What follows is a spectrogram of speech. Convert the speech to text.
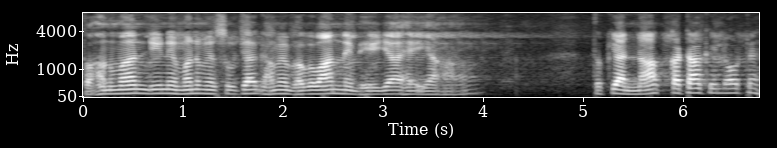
तो हनुमान जी ने मन में सोचा कि हमें भगवान ने भेजा है यहाँ। तो क्या नाक कटा के लौटे?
